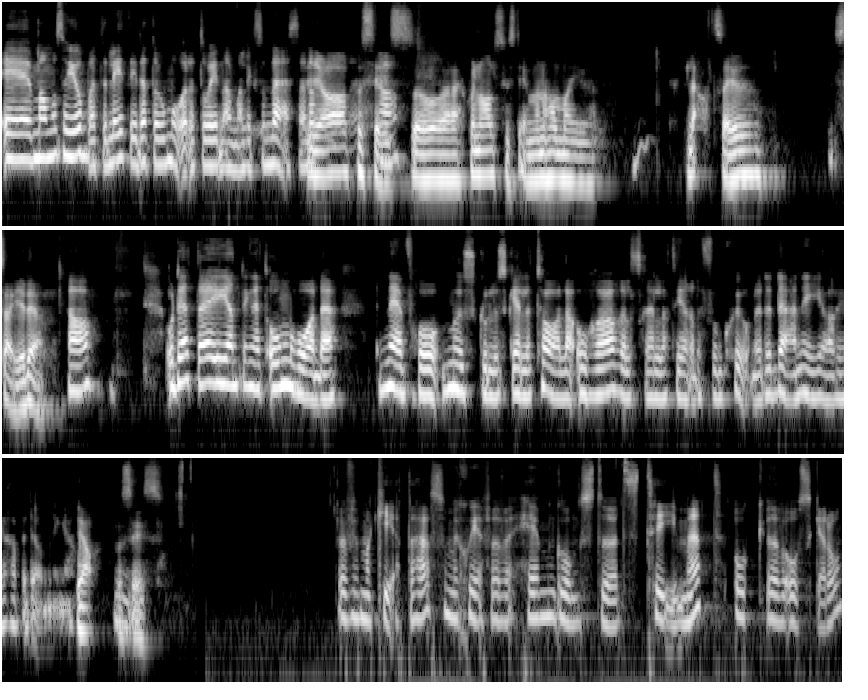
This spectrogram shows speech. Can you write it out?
Eh, man måste ha jobbat lite i detta området då innan man liksom läser det. Ja, precis. Ja. Och eh, journalsystemen har man ju lärt sig säger det. Ja, och detta är egentligen ett område neuromuskuloskeletala och rörelserelaterade funktioner. Det är där ni gör era bedömningar. Ja, precis. Mm. Då har vi Maketa här som är chef över hemgångsstödsteamet och över Oskar då.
